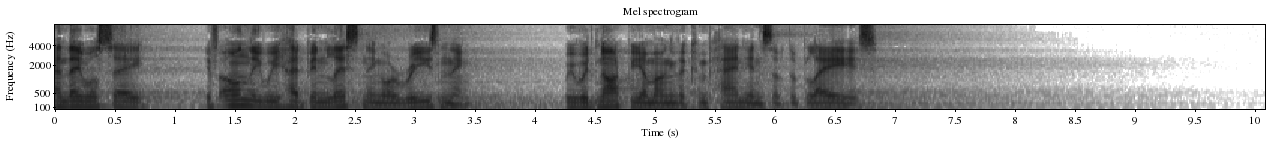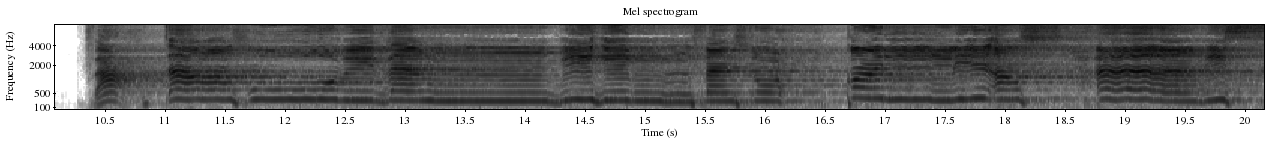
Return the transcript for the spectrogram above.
And they will say, If only we had been listening or reasoning, we would not be among the companions of the blaze. فاعترفوا بذنبهم فسحقا لأصحاب السعير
